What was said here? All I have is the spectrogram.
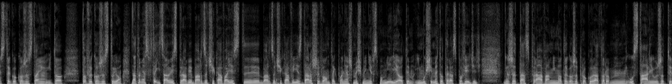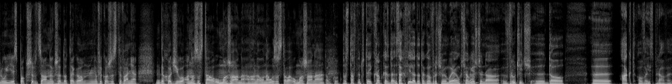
z tego korzystają i to, to wykorzystują. Natomiast w tej całej sprawie bardzo ciekawa jest, y, bardzo ciekawy jest dalszy wątek, ponieważ myśmy nie wspomnieli o tym i musimy to teraz powiedzieć, że ta sprawa, mimo tego, że prokurator mm, ustalił, że tylu jest pokrzywdzonych, że do tego mm, wykorzystywania dochodziło, ona została umorzona, ale ona została umorzona. Tomku, postawmy tutaj kropkę, za chwilę do tego wrócimy, bo ja bym chciał Dobra. jeszcze na, wrócić y, do y, akt owej sprawy,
